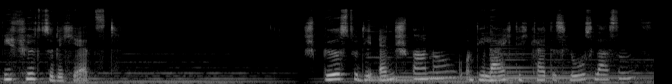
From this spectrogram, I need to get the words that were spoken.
Wie fühlst du dich jetzt? Spürst du die Entspannung und die Leichtigkeit des Loslassens?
